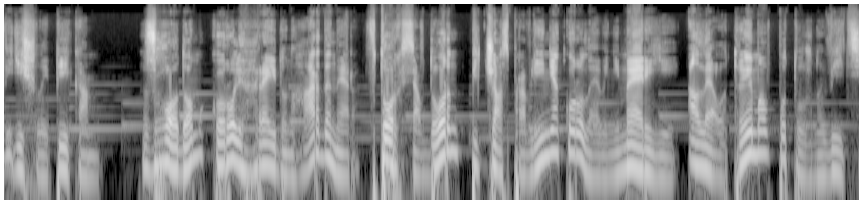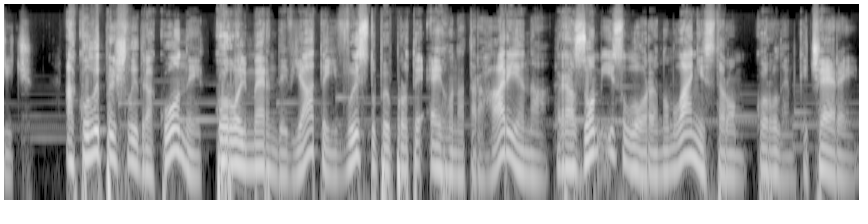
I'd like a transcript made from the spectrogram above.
відійшли пікам. Згодом король Грейдон Гарденер вторгся в Дорн під час правління королеви Німерії, але отримав потужну відсіч. А коли прийшли дракони, король Мерн IX виступив проти Ейгона Таргарієна разом із Лореном Ланністером, королем Кечери.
